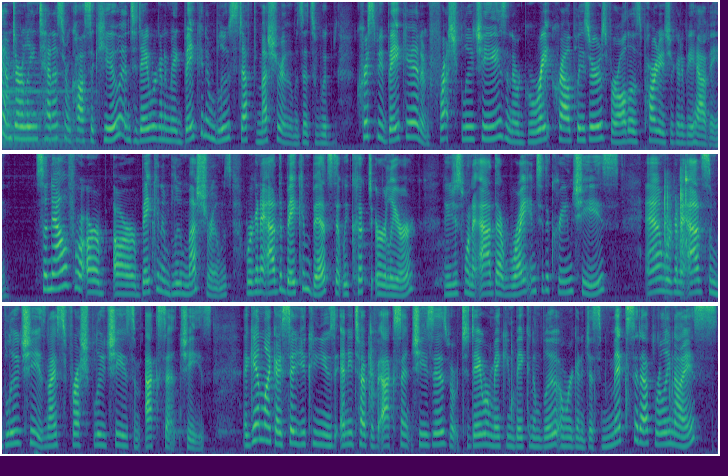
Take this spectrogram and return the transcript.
I'm Darlene Tenes from CasaQ, and today we're going to make bacon and blue stuffed mushrooms. It's with crispy bacon and fresh blue cheese, and they're great crowd pleasers for all those parties you're going to be having. So now for our, our bacon and blue mushrooms, we're going to add the bacon bits that we cooked earlier. And you just want to add that right into the cream cheese. And we're going to add some blue cheese, nice fresh blue cheese, some accent cheese. Again, like I said, you can use any type of accent cheeses, but today we're making bacon and blue and we're gonna just mix it up really nice.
